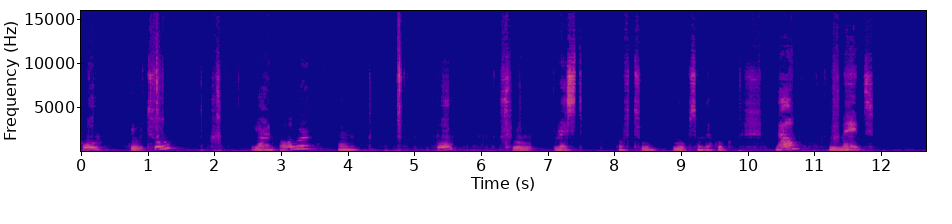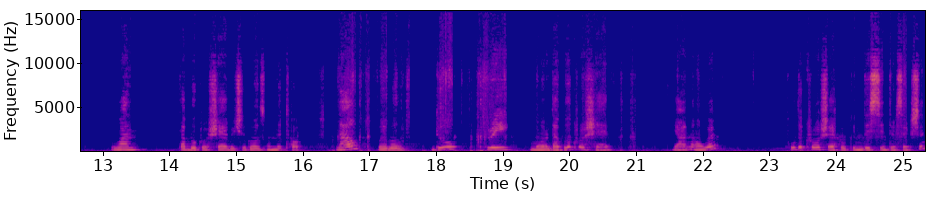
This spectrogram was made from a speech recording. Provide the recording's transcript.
pull through two. Yarn over and pull through rest of two loops on the hook. Now we made one double crochet which goes on the top. Now we will do three more double crochet. Yarn over. Pull the crochet hook in this intersection.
